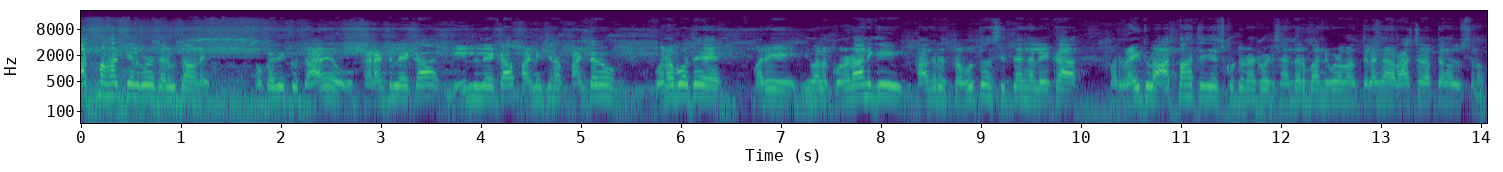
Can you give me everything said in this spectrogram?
ఆత్మహత్యలు కూడా జరుగుతూ ఉన్నాయి. ఒక దిక్కు దాని కరెంటు లేక నీళ్ళు లేక పండించిన పంటను కొనబోతే మరి ఇవాళ కొనడానికి కాంగ్రెస్ ప్రభుత్వం సిద్ధంగా లేక మరి రైతులు ఆత్మహత్య చేసుకుంటున్నటువంటి సందర్భాన్ని కూడా మనం తెలంగాణ రాష్ట్ర వ్యాప్తంగా చూస్తున్నాం.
